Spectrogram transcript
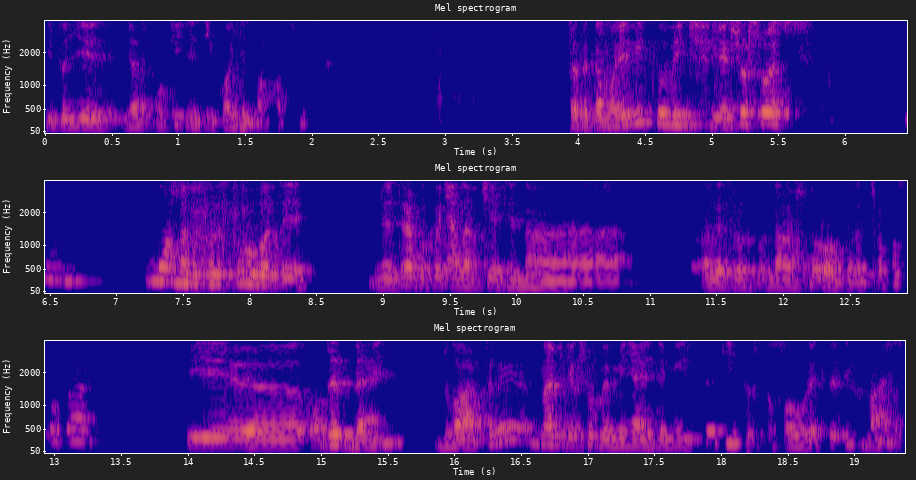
і тоді я спокійний, ті коні два пасуться. Це така моя відповідь. Якщо щось ну, можна використовувати, е, треба коня навчити на, електро, на шнурок електропостука. І е, один день, два-три, навіть якщо ви міняєте місце, кінь пристосовується, він знає.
